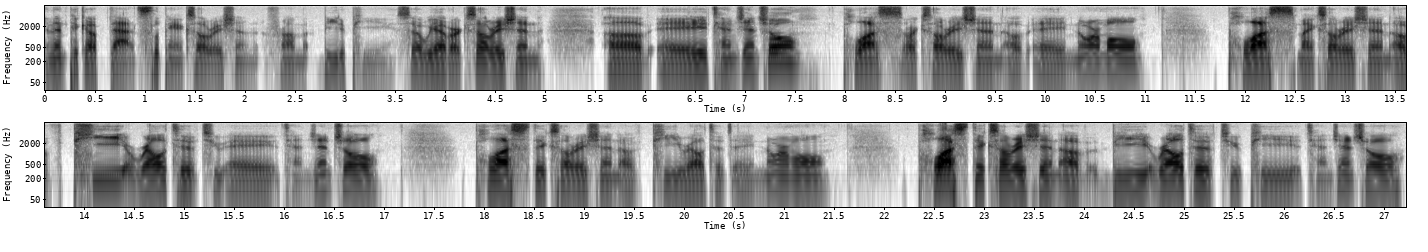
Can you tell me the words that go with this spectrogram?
and then pick up that slipping acceleration from B to P. So we have our acceleration of A tangential plus our acceleration of A normal plus my acceleration of P relative to A tangential plus the acceleration of p relative to a normal plus the acceleration of b relative to p tangential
